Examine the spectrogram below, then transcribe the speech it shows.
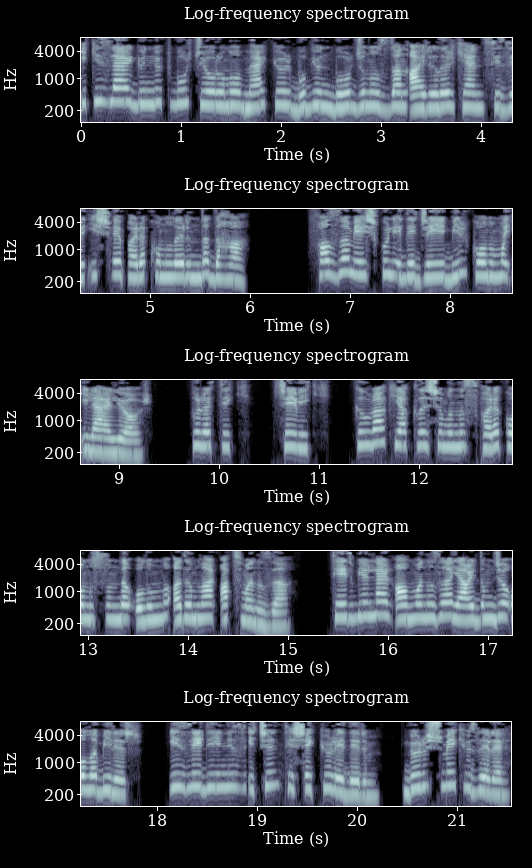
İkizler günlük burç yorumu Merkür bugün burcunuzdan ayrılırken sizi iş ve para konularında daha fazla meşgul edeceği bir konuma ilerliyor. Pratik, çevik, kıvrak yaklaşımınız para konusunda olumlu adımlar atmanıza, tedbirler almanıza yardımcı olabilir. İzlediğiniz için teşekkür ederim. Görüşmek üzere.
